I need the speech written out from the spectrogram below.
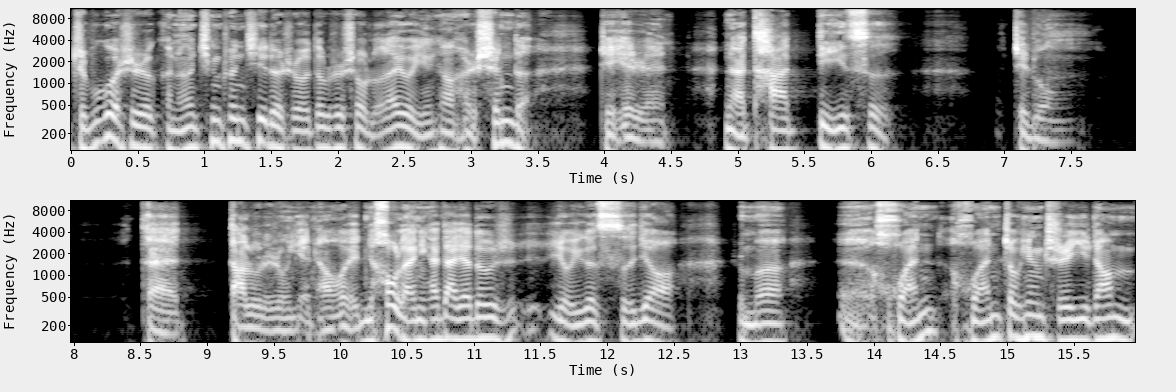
只不过是可能青春期的时候都是受罗大佑影响很深的这些人，那他第一次这种在大陆这种演唱会，你后来你看大家都是有一个词叫什么？呃，还还周星驰一张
